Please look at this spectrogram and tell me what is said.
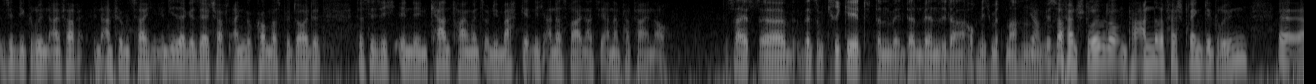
sind die Grünen einfach in Anführungszeichen in dieser Gesellschaft angekommen, was bedeutet, dass sie sich in den Kernfragen, wenn es um die Macht geht, nicht anders verhalten als die anderen Parteien auch. Das heißt, äh, wenn es um Krieg geht, dann, dann, werden Sie da auch nicht mitmachen? Ja, bis auf Herrn Ströbele und ein paar andere versprengte Grünen äh,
